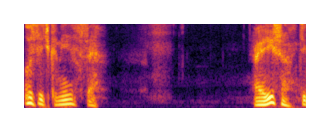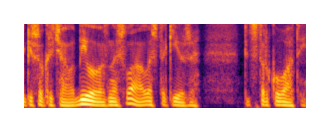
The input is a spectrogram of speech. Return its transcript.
лисичками і все. А Іріша тільки що кричала, білого знайшла, але ж такий вже підстаркуватий.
